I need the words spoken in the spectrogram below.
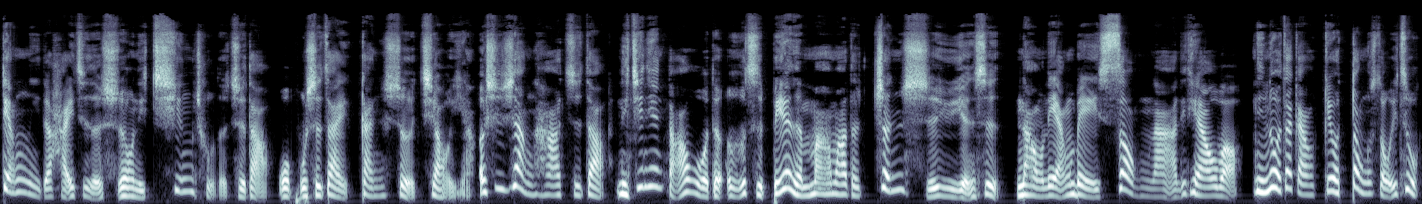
刁你的孩子的时候，你清楚的知道，我不是在干涉教养，而是让他知道，你今天打我的儿子，别人的妈妈的真实语言是老娘没送啦，你听好不？你如果再敢给我动手一次，我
